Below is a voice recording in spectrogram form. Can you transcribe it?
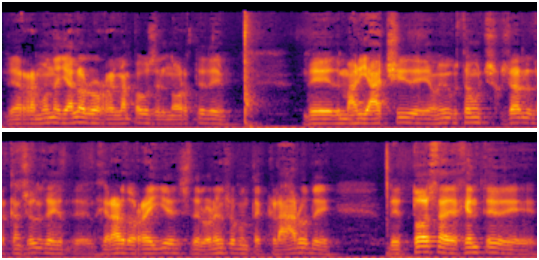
de Ramón Ayala, Los Relámpagos del Norte, de, de, Mariachi, de, a mí me gusta mucho escuchar las canciones de, Gerardo Reyes, de Lorenzo Monteclaro, de, de toda esa gente de,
